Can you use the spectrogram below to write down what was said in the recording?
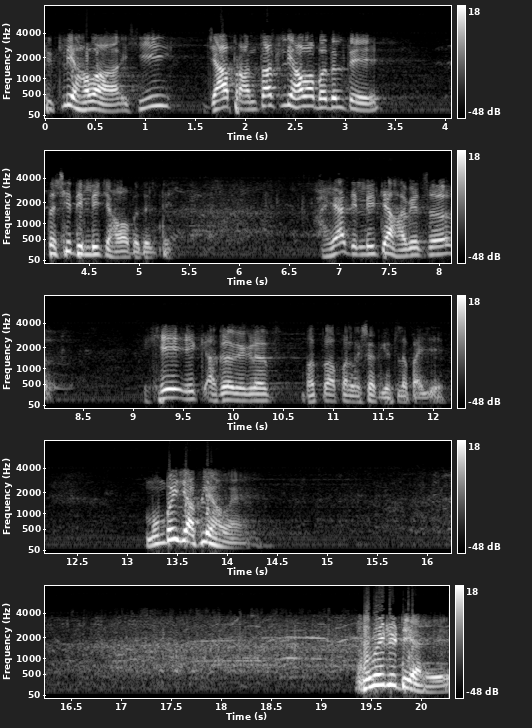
तिथली हवा ही ज्या प्रांतातली हवा बदलते तशी दिल्लीची हवा बदलते. ह्या दिल्लीच्या हवेचं हे एक आगळं वेगळं महत्त्व आपण लक्षात घेतलं पाहिजे. मुंबईची आपली हवा आहे. ह्युमिडिटी आहे.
